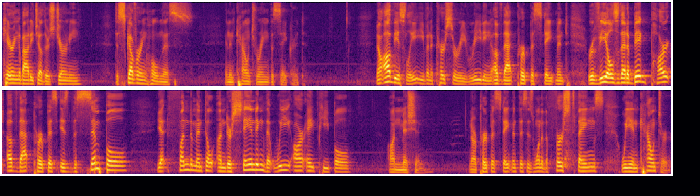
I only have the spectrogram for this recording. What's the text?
caring about each other's journey, discovering wholeness, and encountering the sacred. Now, obviously, even a cursory reading of that purpose statement reveals that a big part of that purpose is the simple yet fundamental understanding that we are a people on mission. In our purpose statement, this is one of the first things we encounter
